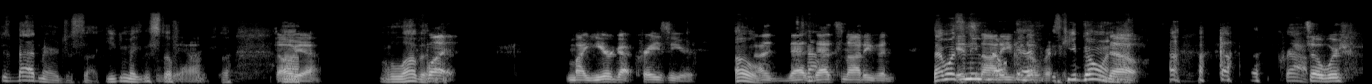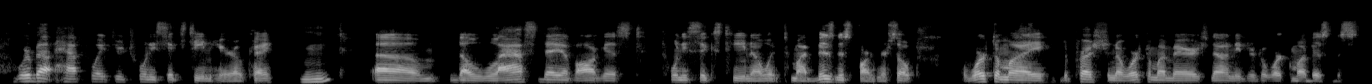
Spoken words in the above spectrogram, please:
Just bad marriages suck. You can make this stuff. Yeah. Work, so, oh uh, yeah. I love it. But my year got crazier. Oh, uh, that not, that's not even. That wasn't even, not okay. even over. Let's keep going. No. Crap. So we're we're about halfway through 2016 here. Okay. Mm-hmm. Um, the last day of August 2016, I went to my business partner. So I worked on my depression. I worked on my marriage. Now I needed to work on my business.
